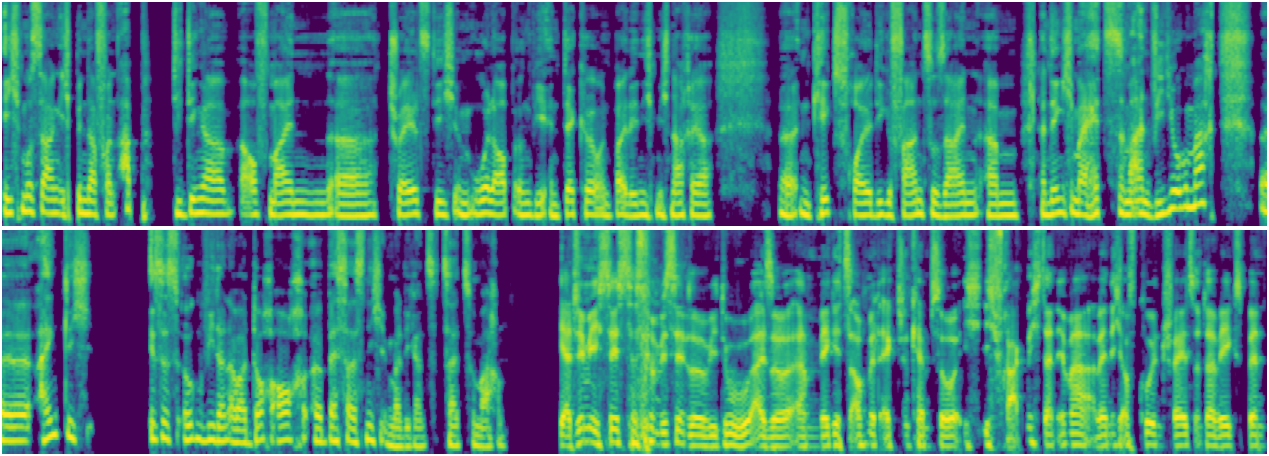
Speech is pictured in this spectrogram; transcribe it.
ich muss sagen, ich bin davon ab, die Dinger auf meinen äh, Trails, die ich im Urlaub irgendwie entdecke und bei denen ich mich nachher äh, einen Keks freue, die gefahren zu sein, ähm, dann denke ich immer, hättest du mal ein Video gemacht? Äh, eigentlich ist es irgendwie dann aber doch auch äh, besser, es nicht immer die ganze Zeit zu machen. Ja, Jimmy, ich sehe es das so ein bisschen so wie du. Also ähm, mir geht's auch mit Action Camp so. Ich, ich frage mich dann immer, wenn ich auf coolen Trails unterwegs bin,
